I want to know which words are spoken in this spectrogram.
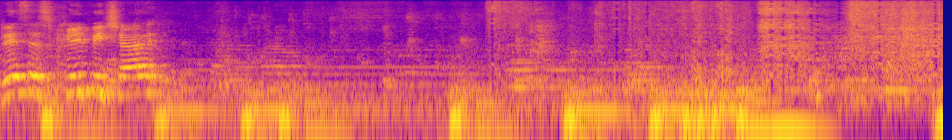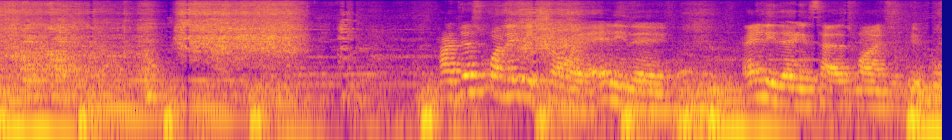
This is creepy chat. At this point, they just showing anything. Anything is satisfying to people.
